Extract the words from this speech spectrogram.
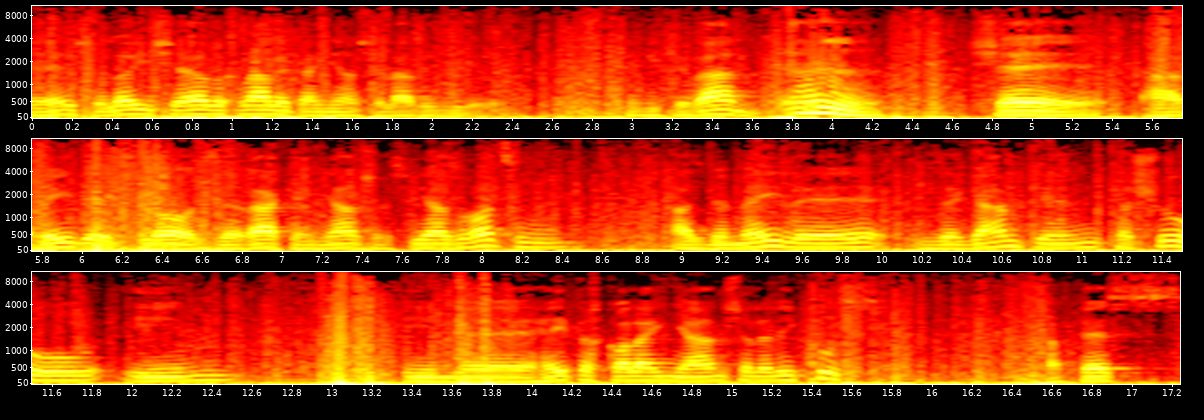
אה, שלא יישאר בכלל את העניין של אבי וירא. ומכיוון שהאביידה שלו זה רק העניין של סביאז רוצן, אז במילא זה גם כן קשור עם, עם uh, היפך כל העניין של הליכוס. מחפש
